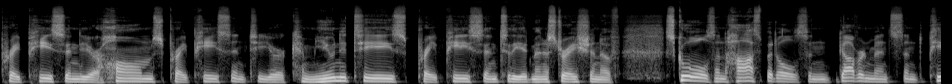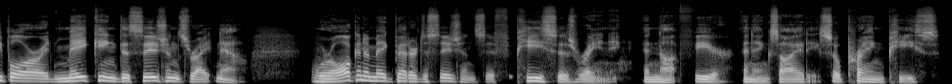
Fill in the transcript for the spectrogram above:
Pray peace into your homes, pray peace into your communities, pray peace into the administration of schools and hospitals and governments. And people are making decisions right now. We're all going to make better decisions if peace is reigning and not fear and anxiety. So praying peace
